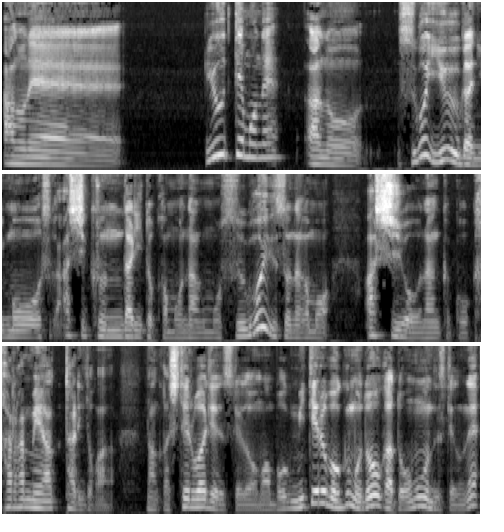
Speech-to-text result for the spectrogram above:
あのね、言うてもね、あの、すごい優雅にもう足組んだりとかもなんかもうすごいですよ。なんかもう足をなんかこう絡め合ったりとかなんかしてるわけですけど、まあ僕、見てる僕もどうかと思うんですけどね。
